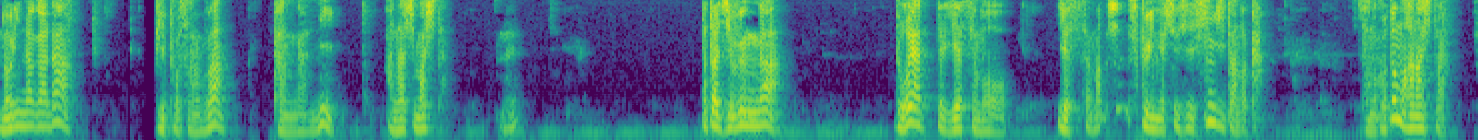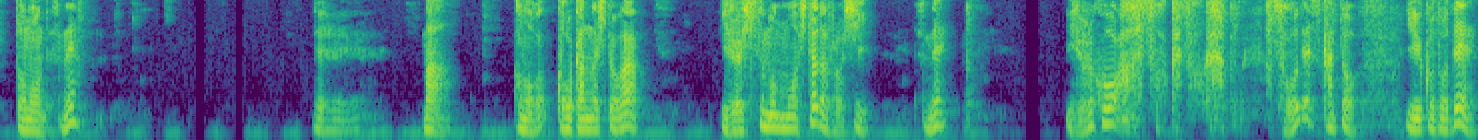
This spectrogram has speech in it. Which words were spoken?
乗りながら、ピーポさんは宦官に話しました。ね、また自分がどうやってイエス様を、イエス様、救い主として信じたのか。そのことも話したと思うんですね。で、まあ、この交換の人は、いろいろ質問もしただろうし、ですね。いろいろこう、ああ、そうか、そうか、そうですか、ということで、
